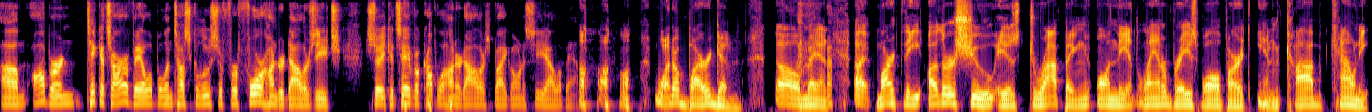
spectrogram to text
um, Auburn, tickets are available in Tuscaloosa for $400 each. So you could save a couple of hundred dollars by going to see Alabama. What a bargain. Oh, man. uh, Mark, the other shoe is dropping on the Atlanta Braves ballpark in Cobb County.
